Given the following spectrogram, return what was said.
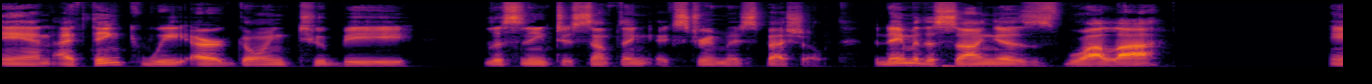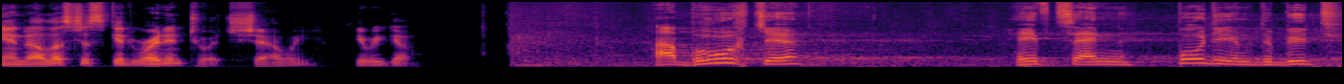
And I think we are going to be listening to something extremely special. The name of the song is Voila. And uh, let's just get right into it, shall we? Here we go. Haar broertje heeft zijn podiumdebuut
